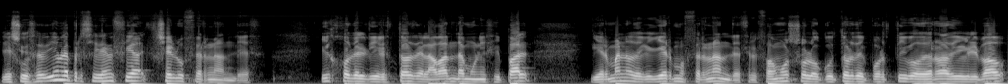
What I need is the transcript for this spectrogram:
Le sucedió en la presidencia Chelu Fernández, hijo del director de la banda municipal y hermano de Guillermo Fernández, el famoso locutor deportivo de Radio Bilbao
